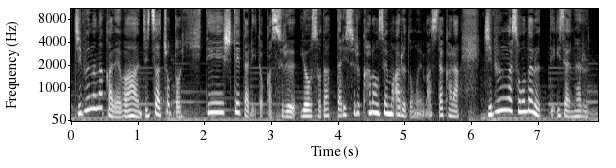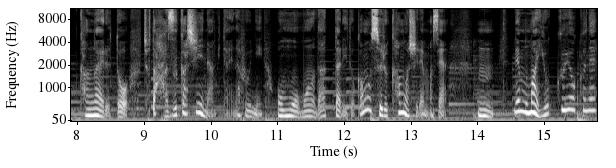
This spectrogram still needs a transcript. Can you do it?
自分の中では実はちょっと否定してたりとかする要素だったりする可能性もあると思います。だから自分がそうなるっていざなる考えるとちょっと恥ずかしいなみたいな風に思うものだったりとかもするかもしれません、うん、でもまあよくよくね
